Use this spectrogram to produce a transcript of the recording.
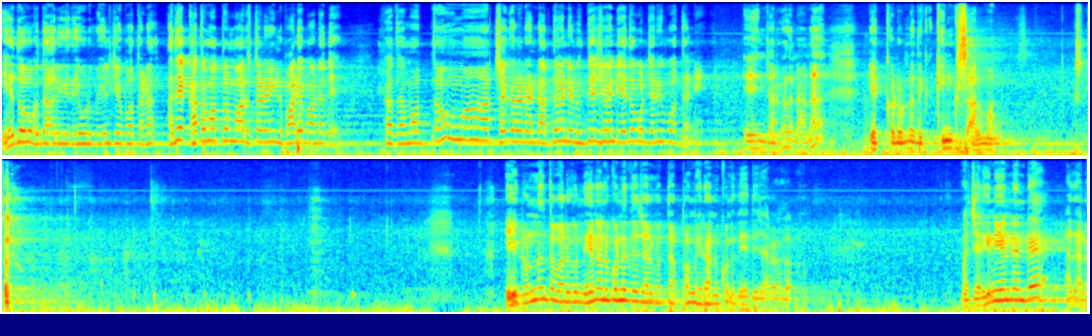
ఏదో ఒక దారికి దేవుడు మేలు చేయబోతాడా? అదే కథ మొత్తం మారుస్తాడని వీళ్ళు పాడే పాట అదే. కథ మొత్తం మార్చగలడు అంటే అర్థం ఏంటి? వీళ్ళ ఉద్దేశం ఏంటి? ఏదో ఒకటి జరిగిపోద్దని. ఏం జరగదు నాన్న. ఎక్కడున్నది కింగ్ సాల్మన్? ఈడున్నంత వరకు నేను అనుకున్నదే జరుగుతుంది తప్ప మీరు అనుకున్నది ఏది జరగదు. మరి జరిగినవి ఏంటంటే అది వాళ్ళ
